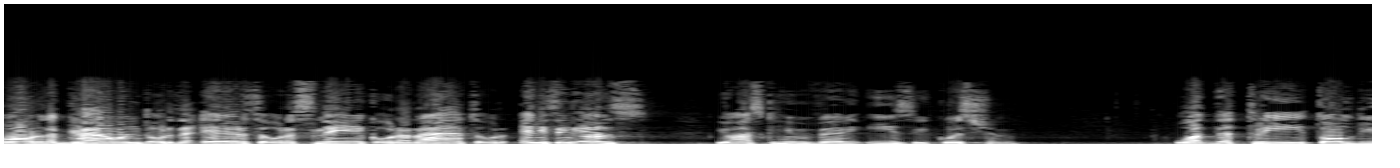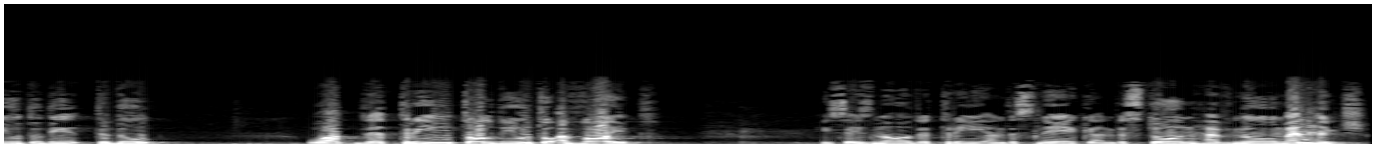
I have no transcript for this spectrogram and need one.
or the ground or the earth or a snake or a rat or anything else, you ask him very easy question what the tree told you to, de- to do. What the tree told you to avoid. He says no the tree and the snake and the stone have no manhaj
